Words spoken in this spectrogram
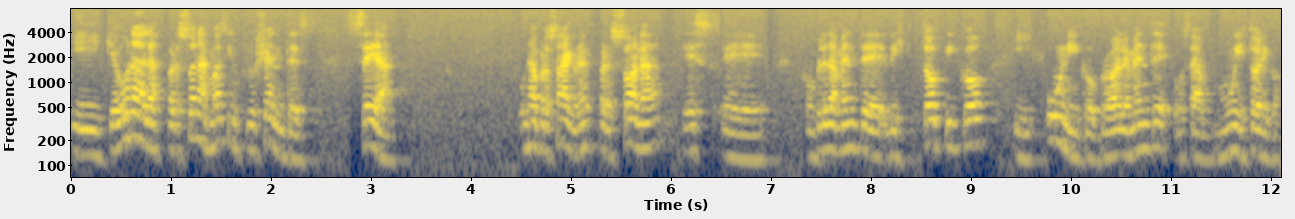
y que una de las personas más influyentes sea una persona que no es persona es eh, completamente distópico y único probablemente, o sea, muy histórico.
